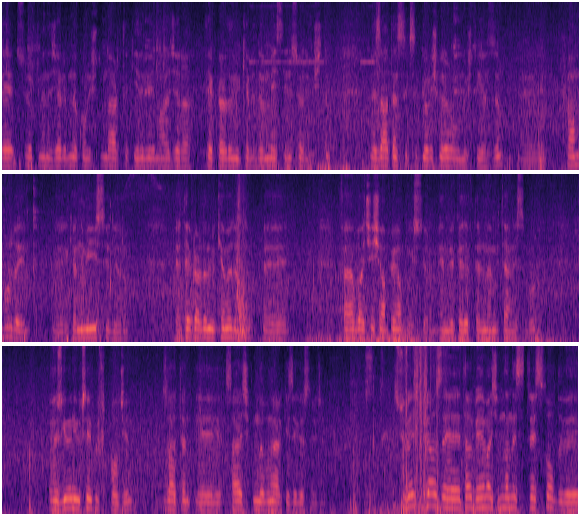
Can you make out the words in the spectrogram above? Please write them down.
Ve sürekli menajerimle konuştuğumda artık yeni bir macera, tekrardan ülkeme dönme isteğini söylemiştim. Ve zaten sık sık görüşmeler olmuştu yazın. Ee, şu an buradayım. Ee, kendimi iyi hissediyorum. Ee, tekrardan ülkeme döndüm. Ee, Fenerbahçe'yi şampiyon yapmak istiyorum. En büyük hedeflerimden bir tanesi bu. Özgüveni yüksek bir futbolcuyum. Zaten e, sahaya çıktığımda bunu herkese göstereceğim. Süreç biraz e, tabii benim açımdan da stresli oldu ve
